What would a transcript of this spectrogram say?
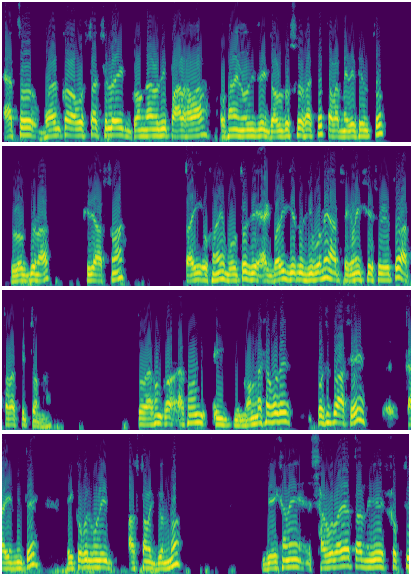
এত ভয়ঙ্কর অবস্থা ছিল এই গঙ্গা নদী পার হওয়া। ওখানে নদীতে জলদস্যু থাকতো, তারা মেরে ফেলতো, লোকজন আর ফিরে আসতো না। তাই ওখানে বলতো যে একবারই যেত জীবনে আর সেখানেই শেষ হয়ে যেত আর তারা ফিরতো না। তো এখন এখন এই গঙ্গাসাগরের কথিত আছে কাহিনীতে, এই কপিলমুনির আশ্রমের জন্য, যে এখানে সাগর রাজা তার নিজের শক্তি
